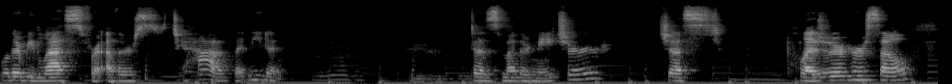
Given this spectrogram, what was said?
will there be less for others to have that need it does Mother Nature just pleasure herself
